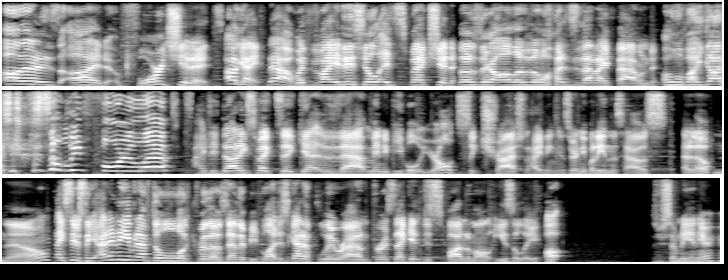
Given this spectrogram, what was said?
oh, that is unfortunate. Okay, now, with my initial inspection, those are all of the ones that I found. Oh my gosh, there's only four left. I did not expect to get that many people. You're all just like trash at hiding. Is there anybody in this house? Hello? No? Like seriously, I didn't even have to look for those other people. I just kind of flew around for a second, just spotted them all easily. Oh, is there somebody in here?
